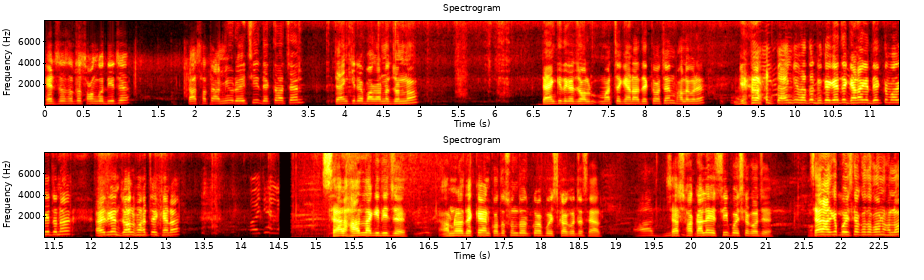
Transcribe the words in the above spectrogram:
হেড স্যারের সাথে সঙ্গ দিয়েছে। তার সাথে আমিও রয়েছি, দেখতে পাচ্ছেন? ট্যাঙ্কিটা বাগানোর জন্য। ট্যাঙ্কি থেকে জল মারছে গেঁড়া, দেখতে পাচ্ছেন? ভালো করে। গেঁড়া, ট্যাঙ্কির ভেতর ঢুকে গেছে, গেঁড়াকে দেখতে পাওয়া গেছে না। আর জল মারছে গেঁড়া। স্যার হাত লাগিয়ে দিয়েছে। আপনারা দেখেন কত সুন্দর করে পরিষ্কার করছে স্যার। স্যার সকালে এসি পরিষ্কার করছে। স্যার আজকে পরিষ্কার কতক্ষণ হলো?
